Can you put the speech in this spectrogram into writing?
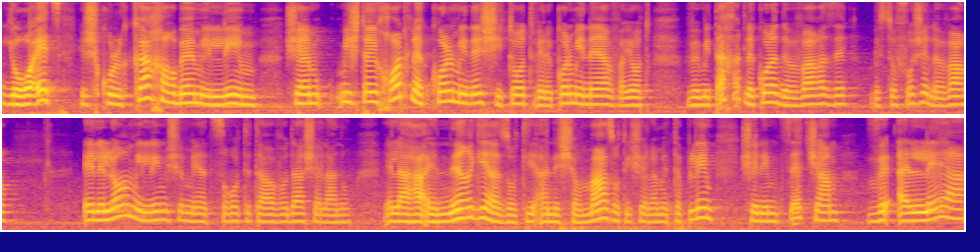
יועץ, יש כל כך הרבה מילים שהן משתייכות לכל מיני שיטות ולכל מיני הוויות, ומתחת לכל הדבר הזה, בסופו של דבר, אלה לא המילים שמייצרות את העבודה שלנו, אלא האנרגיה הזאת, הנשמה הזאת של המטפלים שנמצאת שם, ועליה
